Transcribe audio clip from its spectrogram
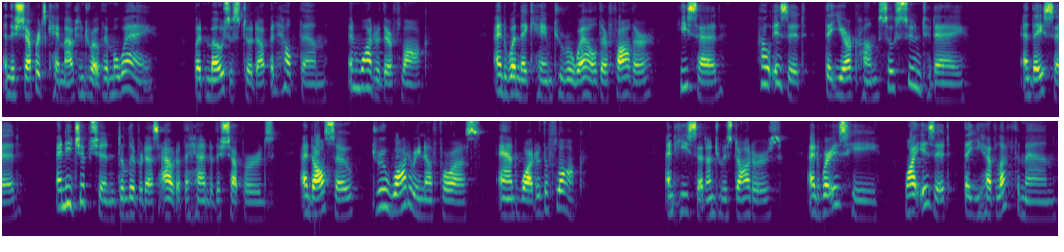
And the shepherds came out and drove them away. But Moses stood up and helped them, and watered their flock. And when they came to Reuel their father, he said, How is it that ye are come so soon today? And they said, An Egyptian delivered us out of the hand of the shepherds, and also drew water enough for us, and watered the flock. And he said unto his daughters, And where is he? Why is it that ye have left the man?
